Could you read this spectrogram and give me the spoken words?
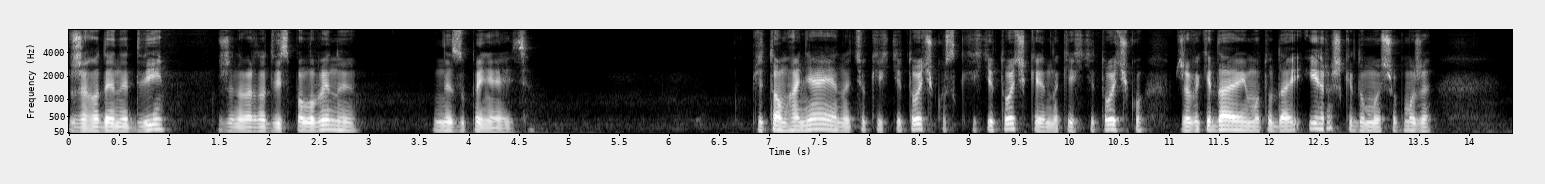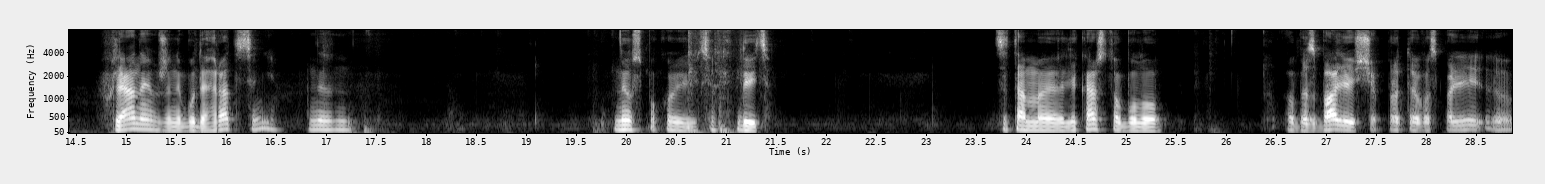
Вже години дві, вже, мабуть, дві з половиною. Не зупиняється. Притом ганяє на цю кіхтіточку, з кіхтіточки на кіхтіточку. Вже викидаю йому туди іграшки. Думаю, щоб може вхляне, вже не буде гратися. Ні. Не, не успокоюється. Дивіться. Це там е, лікарство було обезболююче, противоспалі... е.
